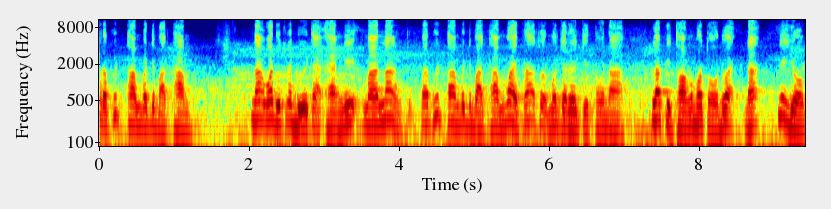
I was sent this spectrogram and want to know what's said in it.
ประพฤติธรรมปฏิบัติธรรมณวัดหุกระบือแต่แห่งนี้มานั่งประพฤติธรรมปฏิบัติธรรมไหว้พระสวดมนต์เจริญจิตภาวนา และปิดทองหลวงพ่อโตด้วยนะนี่โยม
